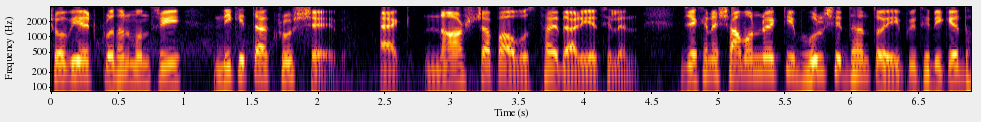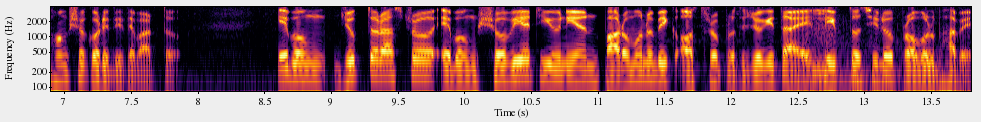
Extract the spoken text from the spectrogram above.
সোভিয়েট প্রধানমন্ত্রী নিকিতা ক্রুশেভ এক নার্স চাপা অবস্থায় দাঁড়িয়েছিলেন, যেখানে সামান্য একটি ভুল সিদ্ধান্তই পৃথিবীকে ধ্বংস করে দিতে পারত। এবং যুক্তরাষ্ট্র এবং সোভিয়েত ইউনিয়ন পারমাণবিক অস্ত্র প্রতিযোগিতায় লিপ্ত ছিল প্রবলভাবে।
